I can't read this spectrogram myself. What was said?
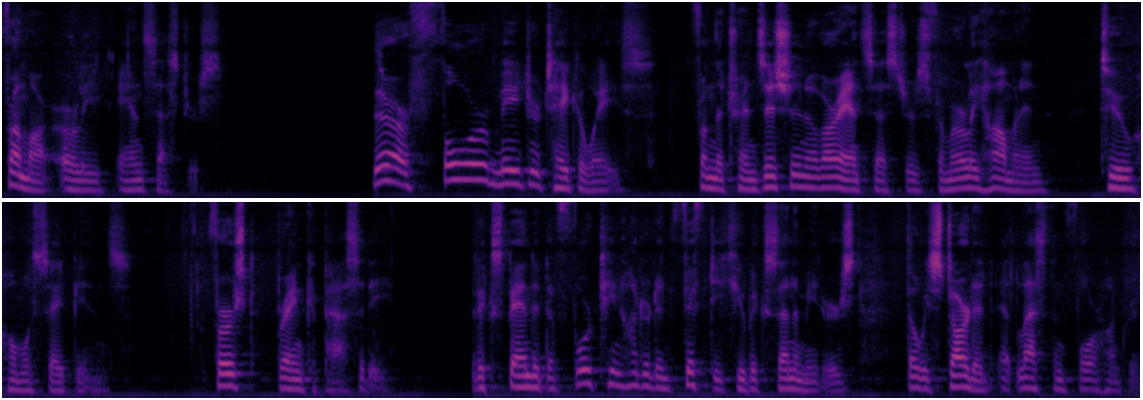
from our early ancestors. There are four major takeaways from the transition of our ancestors from early hominin to Homo sapiens. First, brain capacity. It expanded to 1,450 cubic centimeters, though we started at less than 400.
